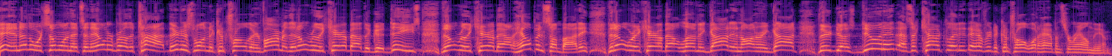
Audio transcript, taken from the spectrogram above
In other words, someone that's an elder brother type, they're just wanting to control their environment. They don't really care about the good deeds. They don't really care about helping somebody. They don't really care about loving God and honoring God. They're just doing it as a calculated effort to control what happens around them.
